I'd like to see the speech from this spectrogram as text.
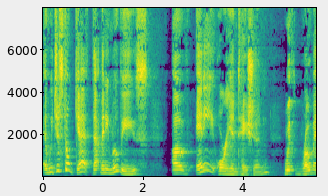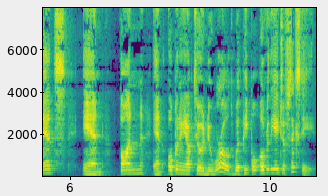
And we just don't get that many movies of any orientation with romance and fun and opening up to a new world with people over the age of 60.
